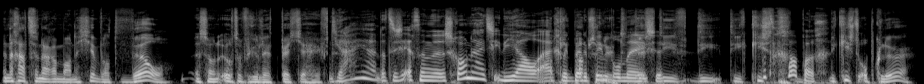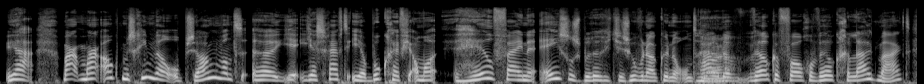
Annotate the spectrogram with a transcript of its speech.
En dan gaat ze naar een mannetje wat wel zo'n ultraviolet petje heeft. Ja, ja, dat is echt een eh, schoonheidsideaal eigenlijk bij de pimpelmezen. Dus die, die, die kiest, grappig. Die kiest op kleur. Ja, maar, maar ook misschien wel op zang. Want uh, jij schrijft in jouw boek, geef je allemaal heel fijne ezelsbruggetjes... hoe we nou kunnen onthouden welke vogel welk geluid maakt.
